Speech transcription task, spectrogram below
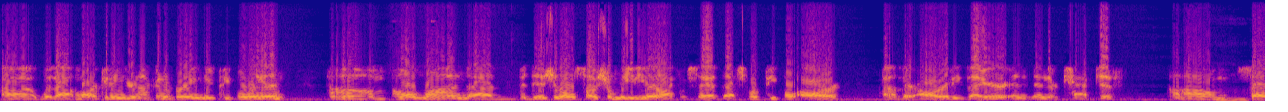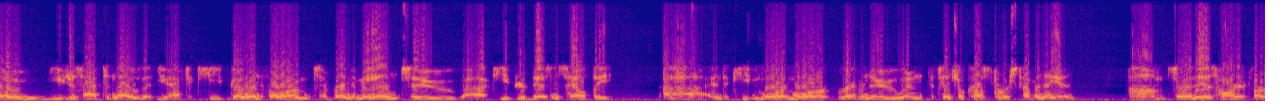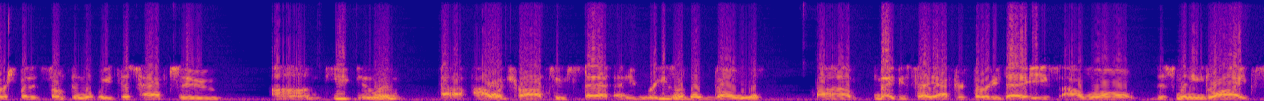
Uh, without marketing, you're not going to bring new people in. Um, online, uh, the digital social media, like we said, that's where people are. Uh, they're already there and, and they're captive. Um, mm-hmm. So you just have to know that you have to keep going for them to bring them in to uh, keep your business healthy uh, and to keep more and more revenue and potential customers coming in. Um, so it is hard at first, but it's something that we just have to um, keep doing. Uh, I would try to set a reasonable goal. Uh, maybe say after 30 days, I want this many likes.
